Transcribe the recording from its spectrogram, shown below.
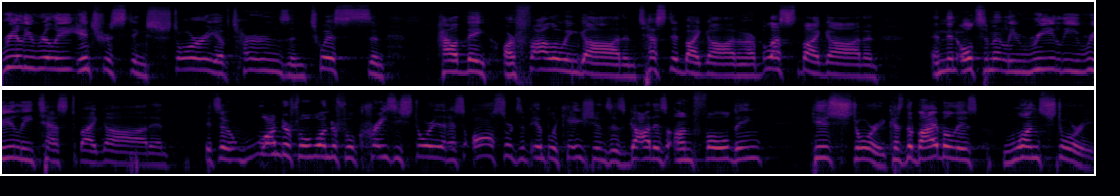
really, really interesting story of turns and twists and how they are following God and tested by God and are blessed by God and, and then ultimately really, really tested by God. And it's a wonderful, wonderful, crazy story that has all sorts of implications as God is unfolding his story. Because the Bible is one story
